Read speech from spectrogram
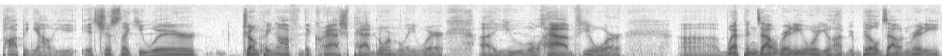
popping out. It's just like you were jumping off of the crash pad normally, where uh, you will have your uh, weapons out ready, or you'll have your builds out and ready,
